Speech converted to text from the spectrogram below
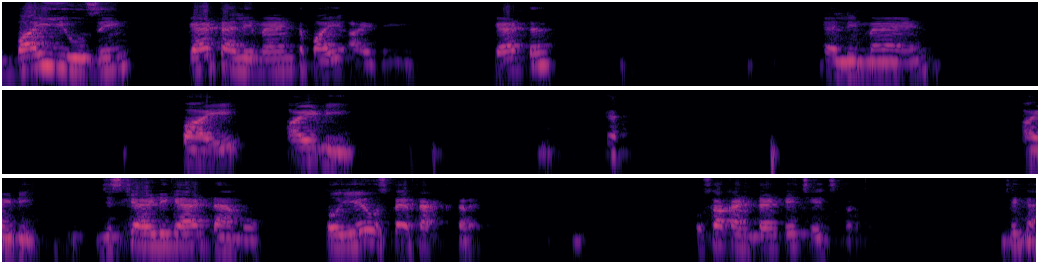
By using get element by ID get element by id. ID जिसकी आईडी क्या है? डेमो तो ये उस पर इफ़ेक्ट करेगा। उसका कंटेंट ये चेंज कर दो ठीक है?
